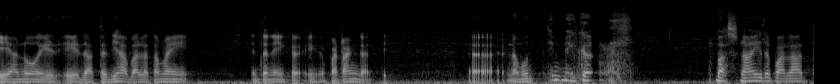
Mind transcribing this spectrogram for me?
ඒ අනෝ ඒ දත්ත දිහා බල තමයි එතන එක පටන් ගත්තේ. නමුත් එක බස්නාහිර පලාත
